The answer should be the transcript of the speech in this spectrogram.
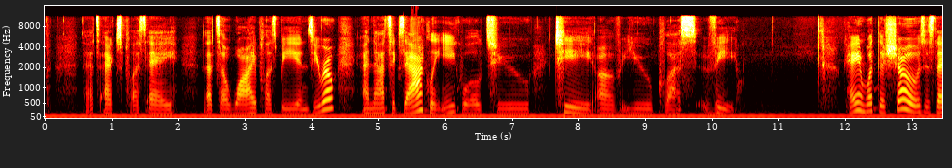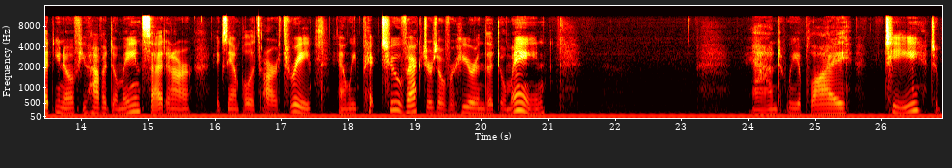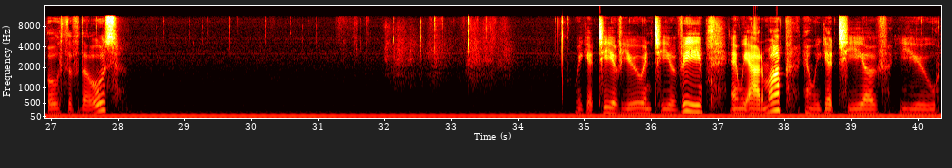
that's x plus a, that's a y plus b and 0, and that's exactly equal to t of u plus v. Okay, and what this shows is that, you know, if you have a domain set, in our example it's R3, and we pick two vectors over here in the domain, and we apply t to both of those, we get t of u and t of v, and we add them up, and we get t of u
